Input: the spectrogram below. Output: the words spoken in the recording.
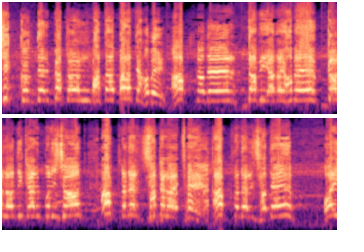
শিক্ষকদের বেতন ভাতা বাড়াতে হবে। আপনাদের দাবি আদায় হবে। গণ অধিকার পরিষদ আপনাদের সাথে রয়েছে। আপনাদের সাথে ওই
